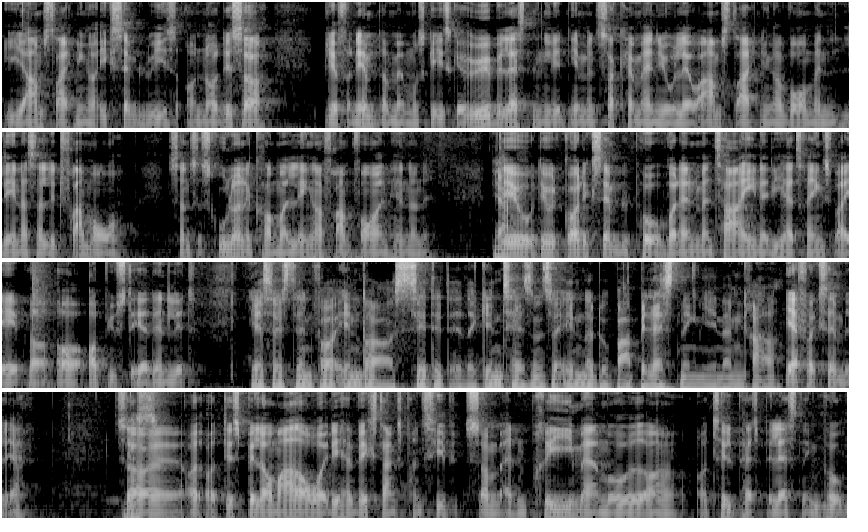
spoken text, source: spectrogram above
i armstrækninger eksempelvis, og når det så bliver fornemt, og man måske skal øge belastningen lidt, jamen så kan man jo lave armstrækninger, hvor man læner sig lidt fremover, sådan så skuldrene kommer længere frem foran hænderne. Ja. Det, er jo, det er jo et godt eksempel på, hvordan man tager en af de her træningsvariabler og opjusterer den lidt. Ja, så i stedet for at ændre sættet eller gentagelsen, så ændrer du bare belastningen i en anden grad. Ja, for eksempel, ja. Så, yes. øh, og, og det spiller jo meget over i det her vækstangstprincip, som er den primære måde at, at tilpasse belastningen på.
